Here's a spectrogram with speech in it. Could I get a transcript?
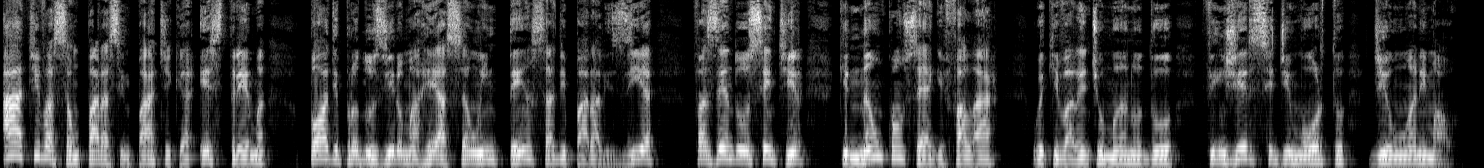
A ativação parasimpática extrema pode produzir uma reação intensa de paralisia, fazendo-o sentir que não consegue falar, o equivalente humano do fingir-se de morto de um animal.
